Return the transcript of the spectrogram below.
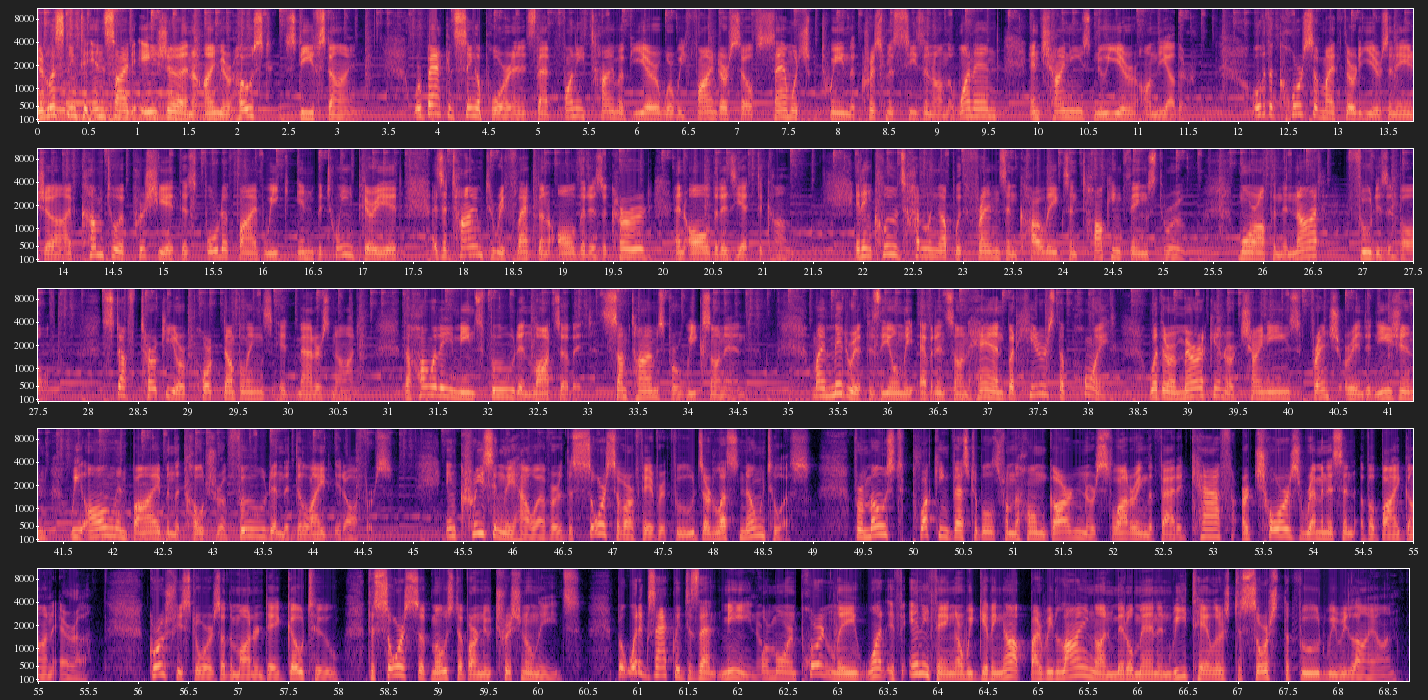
You're listening to Inside Asia, and I'm your host, Steve Stein. We're back in Singapore, and it's that funny time of year where we find ourselves sandwiched between the Christmas season on the one end and Chinese New Year on the other. Over the course of my 30 years in Asia, I've come to appreciate this four to five week in between period as a time to reflect on all that has occurred and all that is yet to come. It includes huddling up with friends and colleagues and talking things through. More often than not, food is involved. Stuffed turkey or pork dumplings, it matters not. The holiday means food and lots of it, sometimes for weeks on end. My midriff is the only evidence on hand, but here's the point. Whether American or Chinese, French or Indonesian, we all imbibe in the culture of food and the delight it offers. Increasingly, however, the source of our favorite foods are less known to us. For most, plucking vegetables from the home garden or slaughtering the fatted calf are chores reminiscent of a bygone era. Grocery stores are the modern day go to, the source of most of our nutritional needs. But what exactly does that mean? Or more importantly, what, if anything, are we giving up by relying on middlemen and retailers to source the food we rely on?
